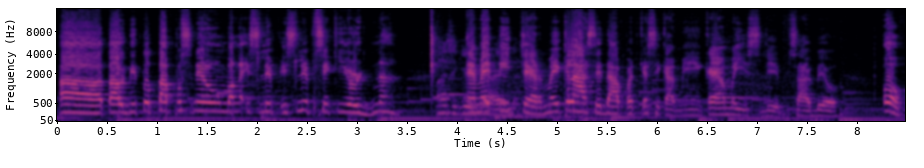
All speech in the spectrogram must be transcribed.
ah, tawag dito, tapos na yung mga sleep-sleep, secured na. Ah, sige. Eh, may teacher, may klase dapat kasi kami, kaya may sleep. Sabi oh, oh,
